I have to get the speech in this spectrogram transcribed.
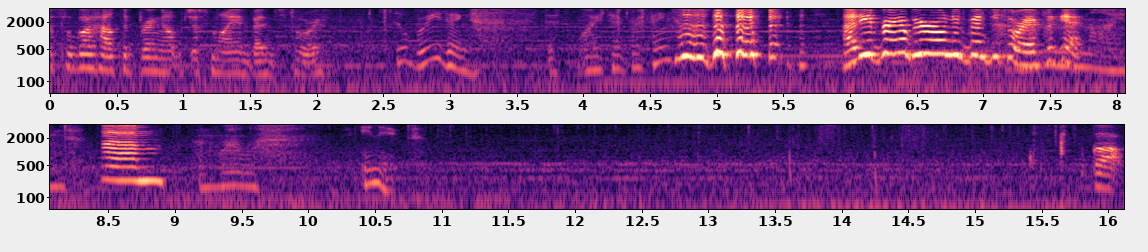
I forgot how to bring up just my inventory. Still breathing, despite everything. how do you bring up your own inventory? I forget. mind. Um, And well, in it. I forgot.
